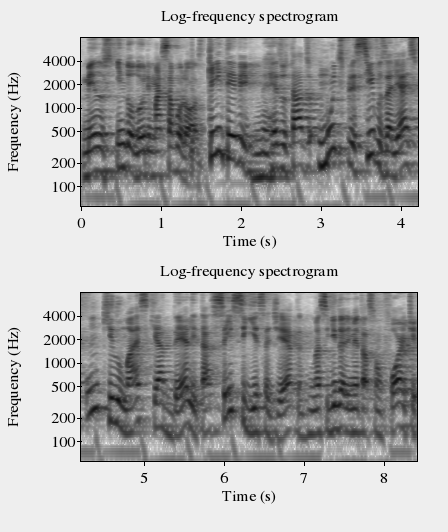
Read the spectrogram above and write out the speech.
menos indolor e mais saborosa. Quem teve resultados muito expressivos, aliás, um quilo mais que a Adele, tá? Sem seguir essa dieta, mas seguindo a alimentação forte,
